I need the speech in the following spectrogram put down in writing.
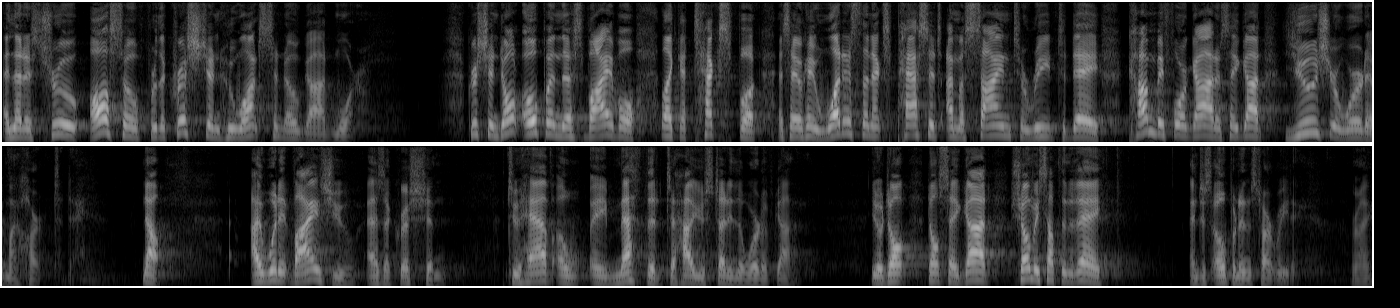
And that is true also for the Christian who wants to know God more. Christian, don't open this Bible like a textbook and say, okay, what is the next passage I'm assigned to read today? Come before God and say, God, use your word in my heart today. Now, I would advise you as a Christian to have a, a method to how you study the Word of God. You know, don't, don't say, God, show me something today, and just open it and start reading, right?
